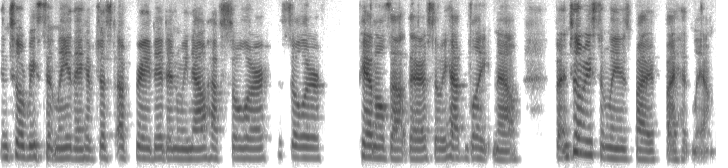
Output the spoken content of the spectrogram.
Until recently, they have just upgraded and we now have solar solar panels out there, so we have light now. But until recently, is by by headlamp.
